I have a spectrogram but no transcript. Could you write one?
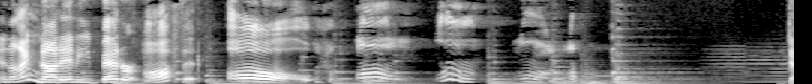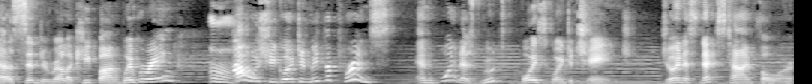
And I'm not any better off at all. Oh. mm, mm. Does Cinderella keep on whimpering? Mm. How is she going to meet the prince? And when is Root's voice going to change? Join us next time for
